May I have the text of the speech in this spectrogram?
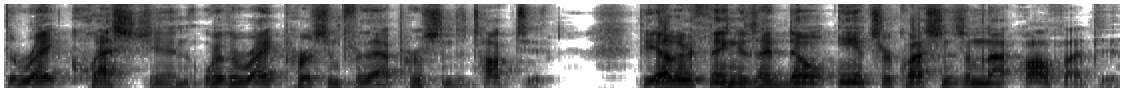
the right question, or the right person for that person to talk to. The other thing is, I don't answer questions I'm not qualified to.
